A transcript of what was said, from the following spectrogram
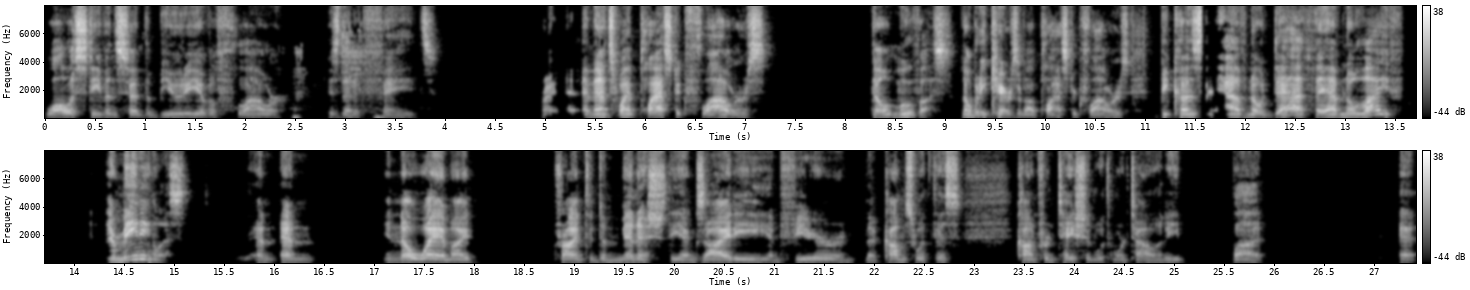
Wallace Stevens said the beauty of a flower is that it fades. Right. And that's why plastic flowers don't move us. Nobody cares about plastic flowers because they have no death, they have no life. They're meaningless. And and in no way am I trying to diminish the anxiety and fear that comes with this confrontation with mortality, but eh,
